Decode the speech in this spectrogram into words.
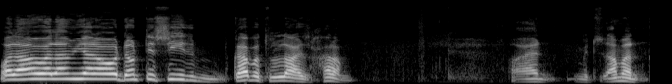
ولا ولم don't you see كعبة الله is حرم. And it's aman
